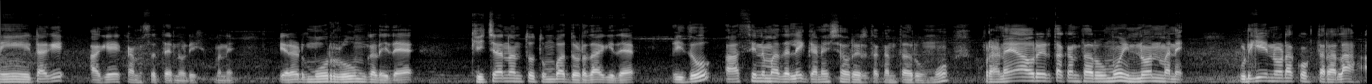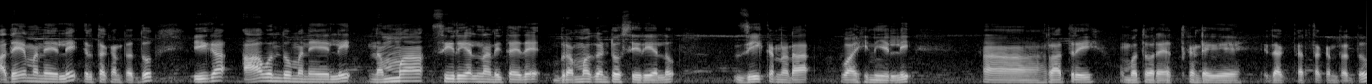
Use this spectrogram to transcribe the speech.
ನೀಟಾಗಿ ಹಾಗೇ ಕಾಣಿಸುತ್ತೆ ನೋಡಿ ಮನೆ. ಎರಡು ಮೂರು ರೂಮ್ಗಳಿದೆ. ಕಿಚನ್ ಅಂತೂ ತುಂಬ ದೊಡ್ಡದಾಗಿದೆ. ಇದು ಆ ಸಿನಿಮಾದಲ್ಲಿ ಗಣೇಶ್ ಅವರು ಇರ್ತಕ್ಕಂಥ ರೂಮು. ಪ್ರಣಯ ಅವರು ಇರ್ತಕ್ಕಂಥ ರೂಮು, ಇನ್ನೊಂದು ಮನೆ. ಹುಡುಗಿ ನೋಡಕ್ಕೆ ಹೋಗ್ತಾರಲ್ಲ, ಅದೇ ಮನೆಯಲ್ಲಿ ಇರ್ತಕ್ಕಂಥದ್ದು. ಈಗ ಆ ಒಂದು ಮನೆಯಲ್ಲಿ ನಮ್ಮ ಸೀರಿಯಲ್ ನಡೀತಾ ಇದೆ. ಬ್ರಹ್ಮಗಂಟು ಸೀರಿಯಲ್ಲು, ಜಿ ಕನ್ನಡ ವಾಹಿನಿಯಲ್ಲಿ. ರಾತ್ರಿ ಒಂಬತ್ತುವರೆ ಹತ್ತು ಗಂಟೆಗೆ ಇದಾಗ್ತಾ ಇರ್ತಕ್ಕಂಥದ್ದು.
